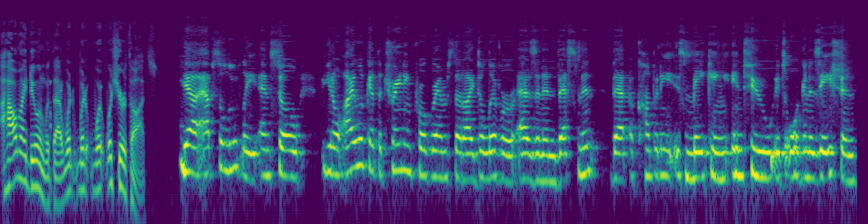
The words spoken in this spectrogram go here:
how am i doing with that? What what, what what's your thoughts? Yeah absolutely. And so you know, I look at the training programs that I deliver as an investment that a company is making into its organization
